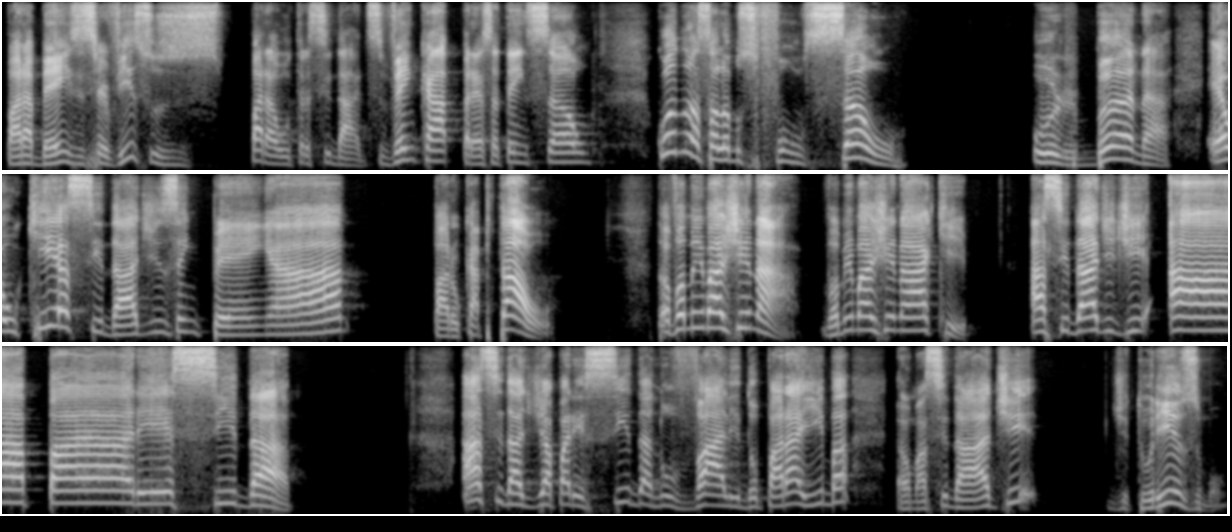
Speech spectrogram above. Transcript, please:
para bens e serviços para outras cidades. Vem cá, presta atenção. Quando nós falamos função urbana, é o que a cidade desempenha para o capital. Então vamos imaginar, vamos imaginar aqui a cidade de Aparecida. A cidade de Aparecida, no Vale do Paraíba, é uma cidade de turismo.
